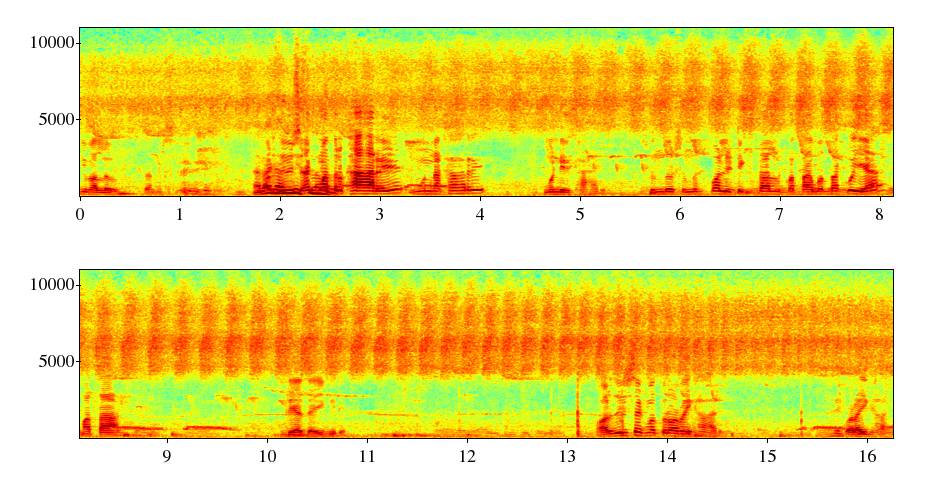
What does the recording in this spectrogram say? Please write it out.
কি ভালো না একমাত্র খাহারে মুন্না খাহারে মন্দির খাহারে। সুন্দর সুন্দর পলিটিক্সাল কথা বথা কইয়া মাথা দেয়া দেয় ঘুরে। আর জিনিস একমাত্র ওরাই খাহারে ওরাই খায়।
